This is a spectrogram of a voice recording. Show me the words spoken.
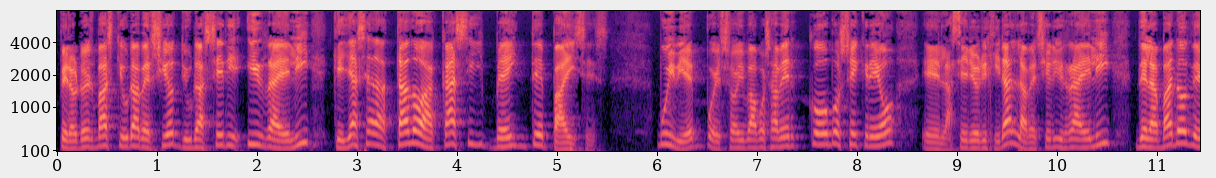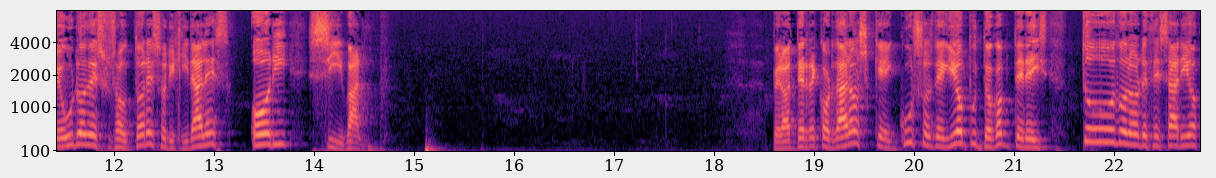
Pero no es más que una versión de una serie israelí que ya se ha adaptado a casi 20 países. Muy bien, pues hoy vamos a ver cómo se creó eh, la serie original, la versión israelí, de la mano de uno de sus autores originales, Ori Sivan. Pero antes recordaros que en cursosdeguion.com tenéis todo lo necesario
